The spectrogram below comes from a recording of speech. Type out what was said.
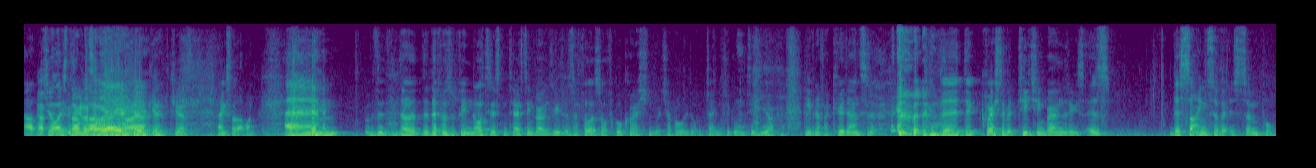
Uh, shall I Uh, start with that one? yeah, yeah. Right, okay, cheers. Thanks for that one. Um, the, the, the difference between naughtiness and testing boundaries is a philosophical question, which I probably don't have time to go into here, even if I could answer it. the, the question about teaching boundaries is the science of it is simple,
